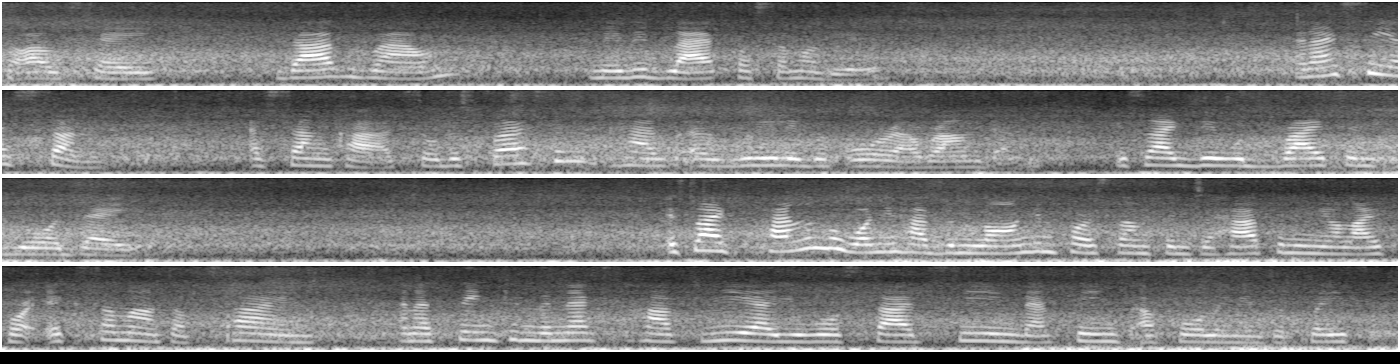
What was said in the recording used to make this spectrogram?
So I would say dark brown maybe black for some of you. And I see a sun a sun card. So this person has a really good aura around them it's like they would brighten your day. It's like pile number one, you have been longing for something to happen in your life for X amount of time. And I think in the next half year, you will start seeing that things are falling into places.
